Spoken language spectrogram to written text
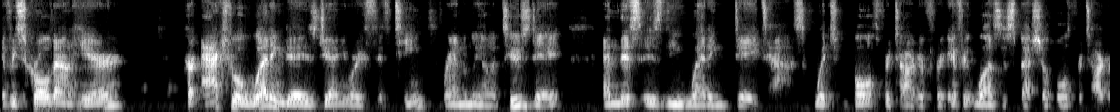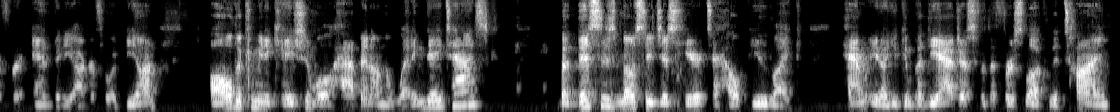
If we scroll down here, her actual wedding day is January fifteenth, randomly on a Tuesday, and this is the wedding day task, which both photographer, if it was a special, both photographer and videographer would be on all the communication will happen on the wedding day task but this is mostly just here to help you like hammer you know you can put the address for the first look the time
